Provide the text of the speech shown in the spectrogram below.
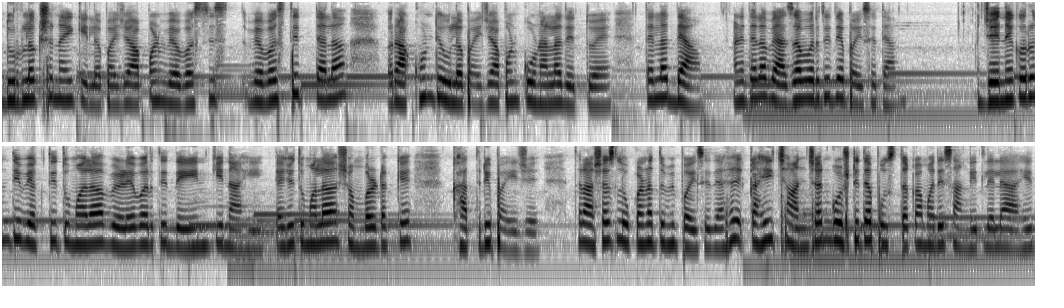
दुर्लक्ष नाही केलं पाहिजे. आपण व्यवस्थित व्यवस्थित त्याला राखून ठेवलं पाहिजे. आपण कोणाला देतो आहे त्याला द्या. आणि त्याला व्याजावरती ते पैसे द्या. जेणेकरून ती व्यक्ती तुम्हाला वेळेवरती देईन की नाही याची तुम्हाला शंभर टक्के खात्री पाहिजे. तर अशाच लोकांना तुम्ही पैसे द्या. अशा काही छान छान गोष्टी त्या पुस्तकामध्ये सांगितलेल्या आहेत.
